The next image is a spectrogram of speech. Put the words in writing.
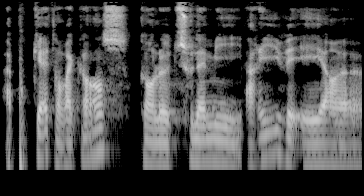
à Phuket en vacances quand le tsunami arrive et euh,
